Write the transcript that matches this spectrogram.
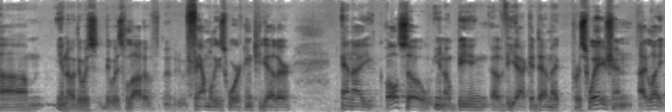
Um, you know, there was there was a lot of families working together, and I also, you know, being of the academic persuasion, I like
